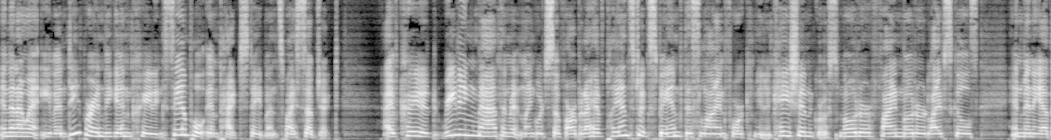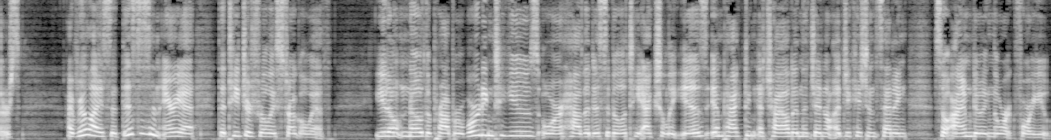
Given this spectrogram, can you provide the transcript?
And then I went even deeper and began creating sample impact statements by subject. I've created reading, math, and written language so far, but I have plans to expand this line for communication, gross motor, fine motor, life skills, and many others. I realize that this is an area that teachers really struggle with. You don't know the proper wording to use or how the disability actually is impacting a child in the general education setting, so I'm doing the work for you.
